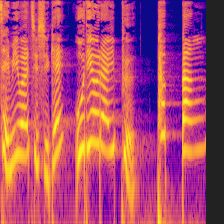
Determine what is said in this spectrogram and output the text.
재미와 지식의 오디오 라이프. 팝빵!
